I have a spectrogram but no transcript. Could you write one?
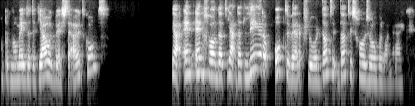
Op het moment dat het jou het beste uitkomt. Ja, en, en gewoon dat, ja, dat leren op de werkvloer, dat, dat is gewoon zo belangrijk.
